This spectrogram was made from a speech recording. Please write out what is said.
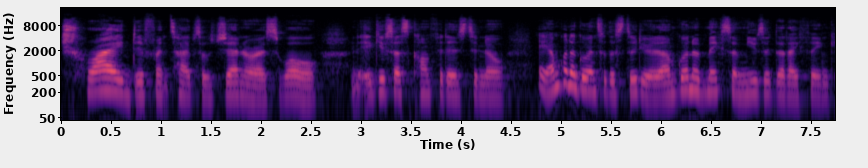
try different types of genre as well. It gives us confidence to know, hey, I'm going to go into the studio and I'm going to make some music that I think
